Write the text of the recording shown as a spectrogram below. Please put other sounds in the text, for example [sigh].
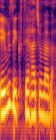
et vous écoutez Radio Mama.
